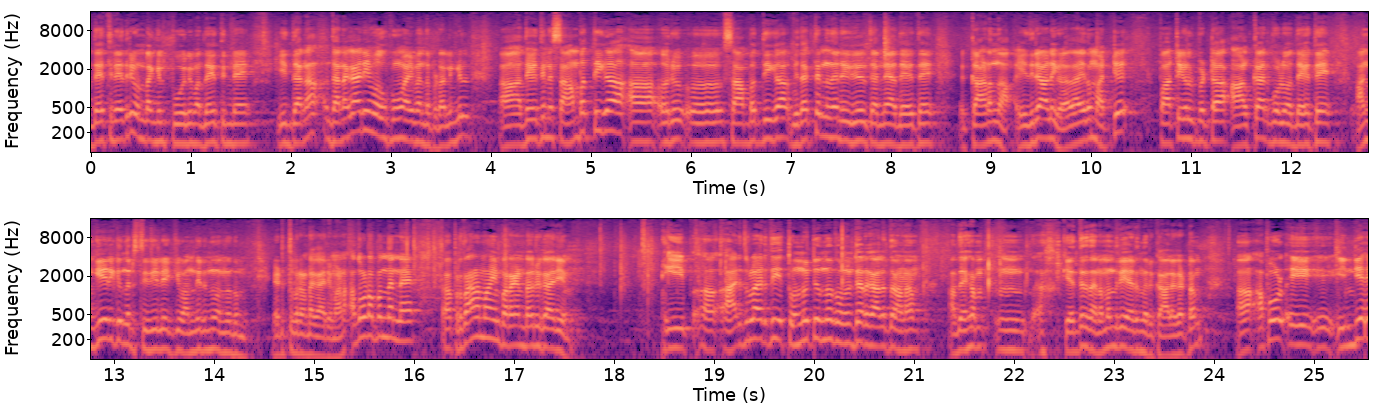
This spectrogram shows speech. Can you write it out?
അദ്ദേഹത്തിനെതിരെ ഉണ്ടെങ്കിൽ പോലും അദ്ദേഹത്തിന്റെ ഈ ധന ധനകാര്യ വകുപ്പുമായി ബന്ധപ്പെട്ട് അല്ലെങ്കിൽ അദ്ദേഹത്തിന്റെ സാമ്പത്തിക ഒരു സാമ്പത്തിക വിദഗ്ധൻ എന്ന രീതിയിൽ തന്നെ അദ്ദേഹത്തെ കാണുന്ന എതിരാളികൾ അതായത് മറ്റ് പാർട്ടികളിൽപ്പെട്ട ആൾക്കാർ പോലും അദ്ദേഹത്തെ അംഗീകരിക്കുന്ന ഒരു സ്ഥിതിയിലേക്ക് വന്നിരുന്നു എന്നതും എടുത്തു പറയേണ്ട കാര്യമാണ്. അതോടൊപ്പം തന്നെ പ്രധാനമായും പറയേണ്ട ഒരു കാര്യം ഈ ആയിരത്തി തൊള്ളായിരത്തി തൊണ്ണൂറ്റൊന്ന് തൊണ്ണൂറ്റാറ് കാലത്താണ് അദ്ദേഹം കേന്ദ്ര ധനമന്ത്രിയായിരുന്ന ഒരു കാലഘട്ടം. അപ്പോൾ ഈ ഇന്ത്യ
